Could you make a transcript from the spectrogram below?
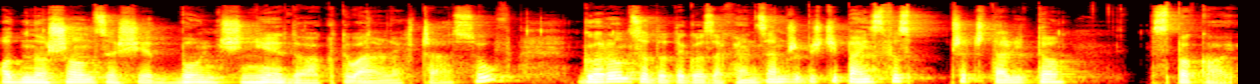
odnoszące się bądź nie do aktualnych czasów. Gorąco do tego zachęcam, żebyście Państwo przeczytali to w spokoju.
